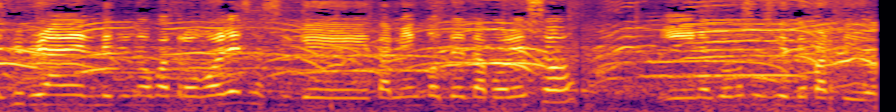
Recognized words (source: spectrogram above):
es mi primera vez metiendo cuatro goles, así que también contenta por eso y nos vemos en el siguiente partido.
